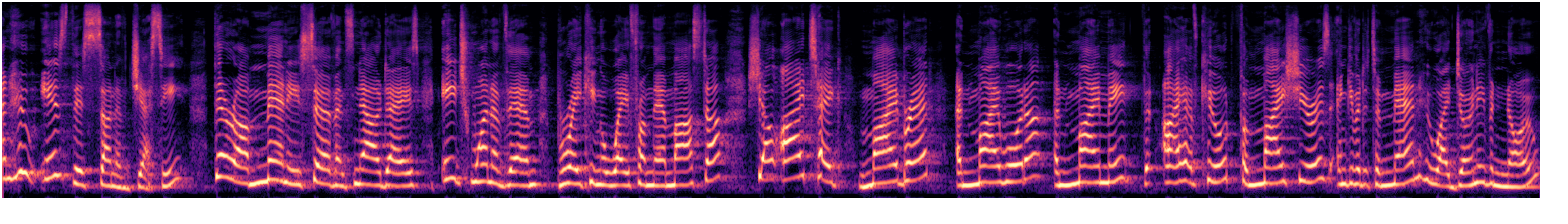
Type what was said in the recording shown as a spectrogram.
And who is this son of Jesse? There are many servants nowadays, each one of them breaking away from their master. Shall I take my bread and my water and my meat that I have killed for my shearers and give it to men who I don't even know?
